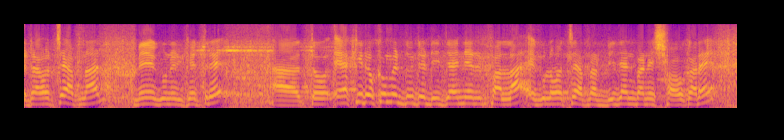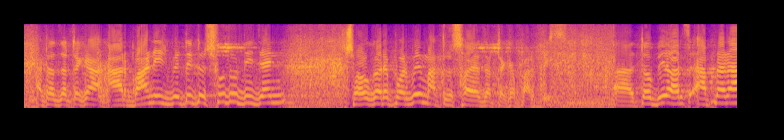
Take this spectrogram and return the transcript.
এটা হচ্ছে আপনার মেয়েগুনির ক্ষেত্রে। তো একই রকমের দুইটা ডিজাইনের পাল্লা, এগুলো হচ্ছে আপনার ডিজাইন বানিশ সহকারে আট হাজার টাকা। আর বানিশ ব্যতীত শুধু ডিজাইন সহকারে পড়বে মাত্র ছয় হাজার টাকা পার পিস তো বিয়ার্স আপনারা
